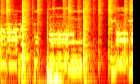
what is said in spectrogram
Oh, my God.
